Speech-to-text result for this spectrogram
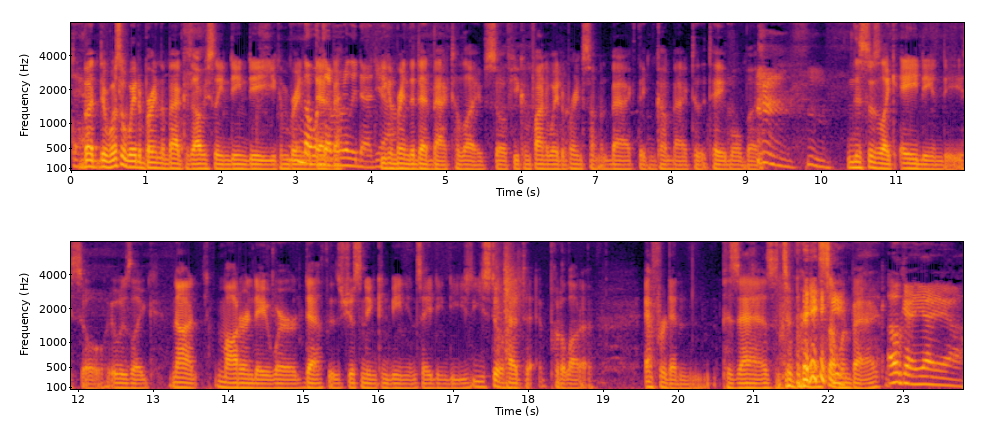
Damn. But there was a way to bring them back because obviously in D and D you can bring no the dead ever back. really dead. Yeah. You can bring the dead back to life. So if you can find a way to bring someone back, they can come back to the table. But this was like a D and D, so it was like not modern day where death is just an inconvenience. A D and D, you, you still had to put a lot of effort and pizzazz to bring someone back. Okay, yeah, yeah, yeah.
